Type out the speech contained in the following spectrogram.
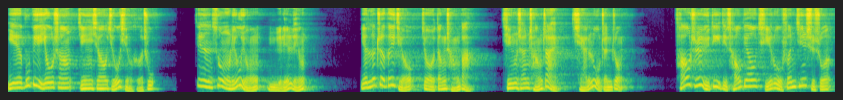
也不必忧伤今宵酒醒何处。见宋刘永雨霖铃。饮了这杯酒，就登城吧。青山长寨，前路珍重。曹植与弟弟曹彪歧路分金时说：“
